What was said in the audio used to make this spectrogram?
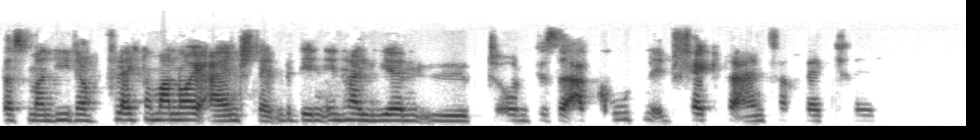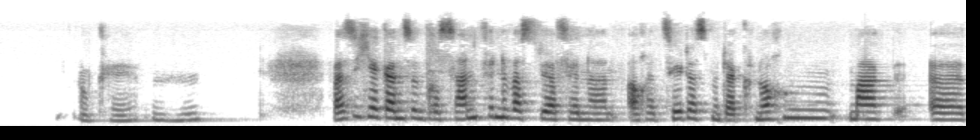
dass man die noch vielleicht nochmal neu einstellt, mit denen inhalieren übt und diese akuten Infekte einfach wegkriegt. Okay. Mhm. Was ich ja ganz interessant finde, was du ja vorhin auch erzählt hast mit der Knochenmark, äh,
